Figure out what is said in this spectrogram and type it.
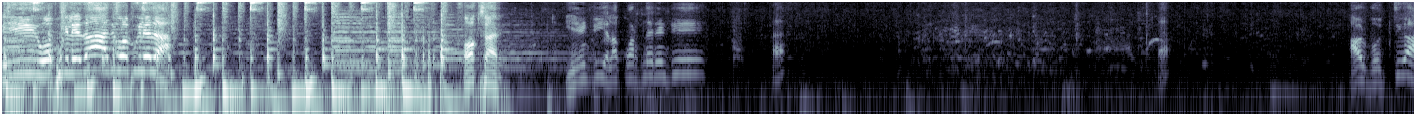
నీ ఓపిక లేదా అది ఓపిక లేదా? ఒకసారి. ఏంటి ఎలా కొడుతున్నారేంటి? ఆవిడ బొత్తిగా.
